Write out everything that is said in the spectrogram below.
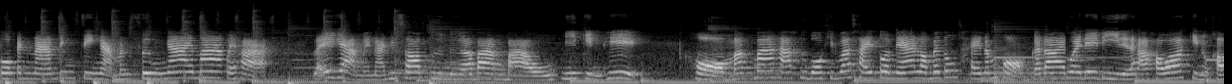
ตัวเป็นน้ำจริงๆอะมันซึมง่ายมากเลยค่ะ และอีกอย่างเลยนะที่ชอบคือเนื้อบางเบา มีกลิ่นที่หอมมากๆค่ะคือโบคิดว่าใช้ตัวนี้เราไม่ต้องใช้น้ำหอมก็ได้ช่วยได้ดีเลยนะคะเพราะว่ากลิ่นของเขา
